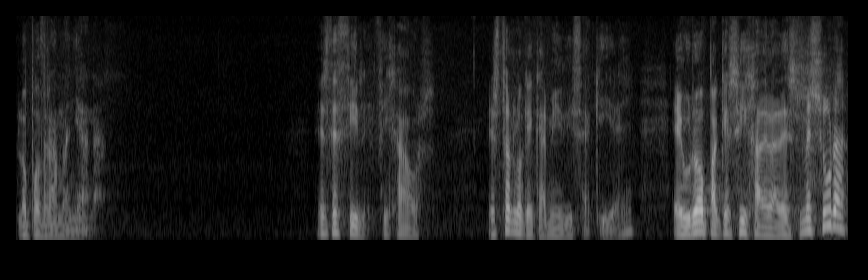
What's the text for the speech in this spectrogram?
lo podrá mañana. Es decir, fijaos, esto es lo que Camille dice aquí. ¿eh? Europa, que es hija de la desmesura,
